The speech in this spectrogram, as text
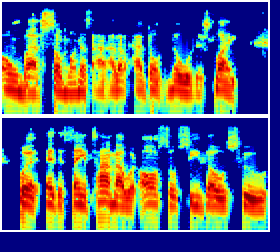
owned by someone else. I, I, don't, I don't know what it's like. But at the same time, I would also see those who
